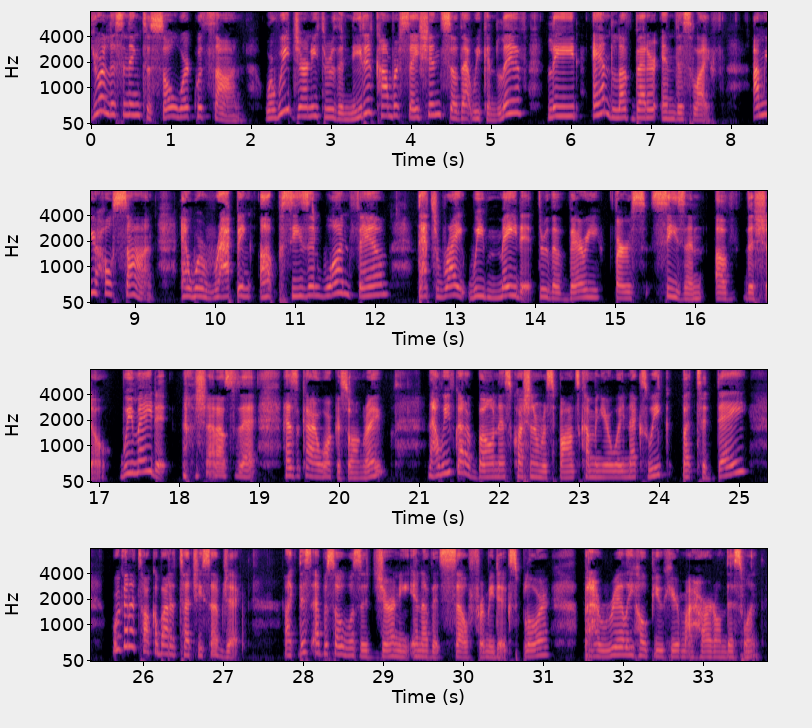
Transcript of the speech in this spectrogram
You're listening to Soul Work with Sahn, where we journey through the needed conversations so that we can live, lead, and love better in this life. I'm your host, Sahn, and we're wrapping up season one, fam. That's right. We made it through the very first season of the show. We made it. Shout outs to that Hezekiah Walker song, right? Now we've got a bonus question and response coming your way next week, but today we're going to talk about a touchy subject. Like this episode was a journey in of itself for me to explore, but I really hope you hear my heart on this one.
